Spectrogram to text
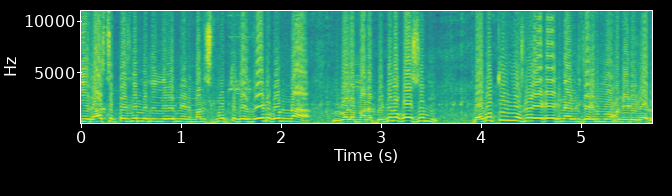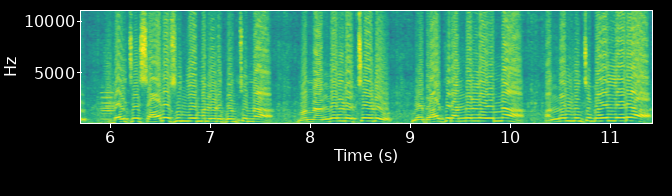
ఈ రాష్ట్ర ప్రజల మీద నేను మనస్ఫూర్తిగా వేడుకున్నా ఇవాళ మన బిడ్డల కోసం ప్రభుత్వం చేసిన ఏకైక నాయకుడు జగన్మోహన్ రెడ్డి గారు. దయచేసి ఆలోచన చేయమని వేడుకుంటున్నా మొన్న అంగళ్ళు వచ్చాడు. నేను రాత్రి అంగల్లో ఉన్నా. అంగల్ నుంచి బయలుదేరా.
